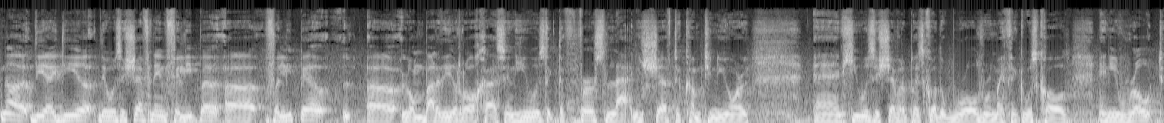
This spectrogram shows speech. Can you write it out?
no, the idea. There was a chef named Felipe uh, Felipe uh, Lombardi Rojas, and he was like the first Latin chef to come to New York. And he was a chef at a place called the World Room, I think it was called. And he wrote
